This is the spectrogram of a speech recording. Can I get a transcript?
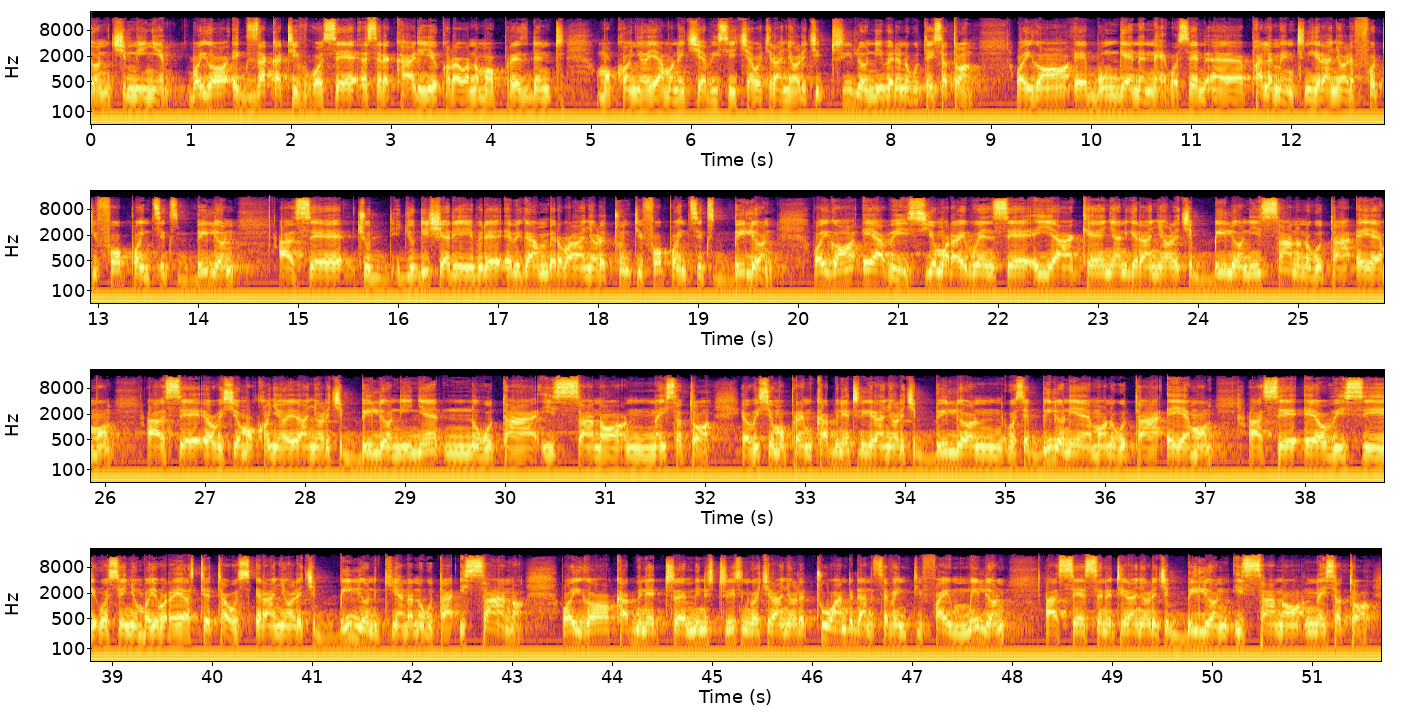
chibilion chiminye. Boigo executive gose serikali yekoragwo nomo president omokonyo yamo ne chiabisi chiranyore chitrillion ibere noguta ton. Boigo ebunge enene gose uh, parliament nigiranyore 44.6 billion ase jud judiciary ibire ebigambero baranyore 24.6 billion. Boigo airways yomorai bwense ya kenya nigiranyore chibilioni isano noguta eyemo ase eobisi yomokonyo iranyore chibilioni inye noguta isano na isato eobisi yomo prime cabinet nigiranyore chibilion gose bilioni eyemo noguta amo ase eobisi wase nyomba yobara ya state house eranyore chibilioni kianda noguta isano. Boigo cabinet ministries nigo chiranyore 275 million. Ase senate iranyore chibilion isano na isato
